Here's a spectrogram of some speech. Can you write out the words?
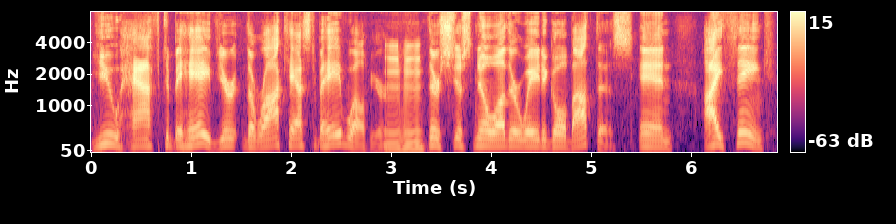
you have to behave. You're the Rock has to behave well here. Mm-hmm. There's just no other way to go about this. And I think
